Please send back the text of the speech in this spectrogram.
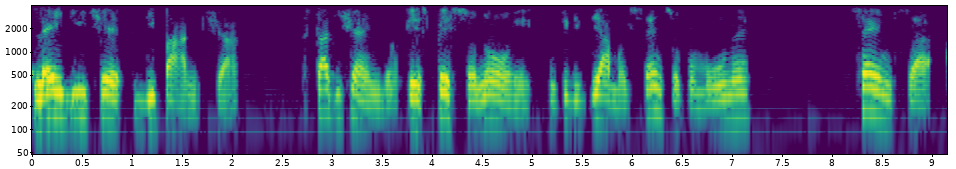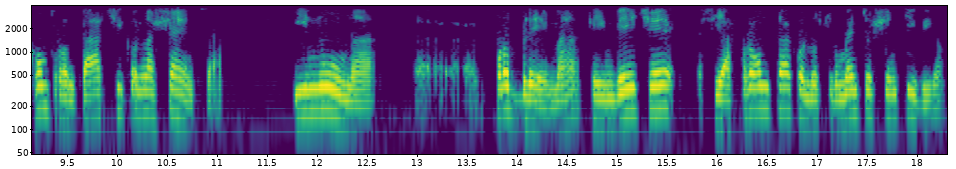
lei dice di pancia, sta dicendo che spesso noi utilizziamo il senso comune senza confrontarci con la scienza in una eh, problema che invece si affronta con lo strumento scientifico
